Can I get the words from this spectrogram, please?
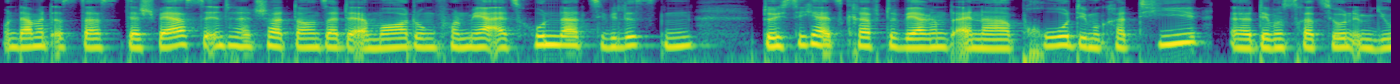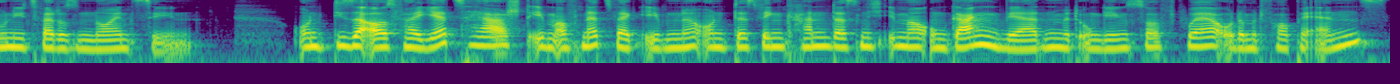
Und damit ist das der schwerste Internet-Shutdown seit der Ermordung von mehr als 100 Zivilisten durch Sicherheitskräfte während einer Pro-Demokratie-Demonstration im Juni 2019. Und dieser Ausfall jetzt herrscht eben auf Netzwerkebene und deswegen kann das nicht immer umgangen werden mit Umgehungssoftware oder mit VPNs.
